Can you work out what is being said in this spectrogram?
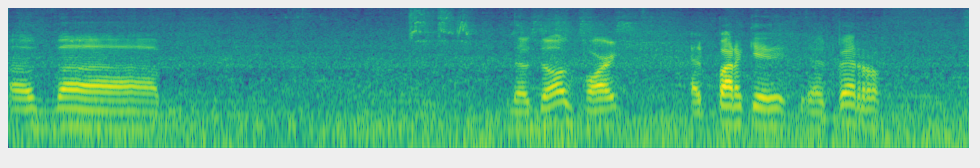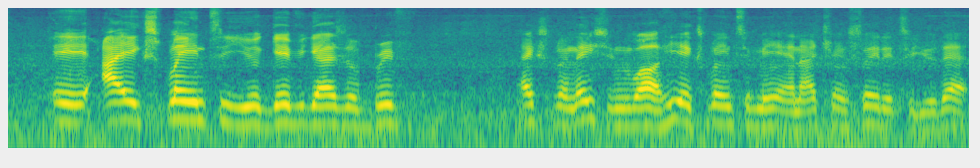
of uh, the dog park, El Parque del Perro. Eh, I explained to you, gave you guys a brief explanation. Well, he explained to me, and I translated to you that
